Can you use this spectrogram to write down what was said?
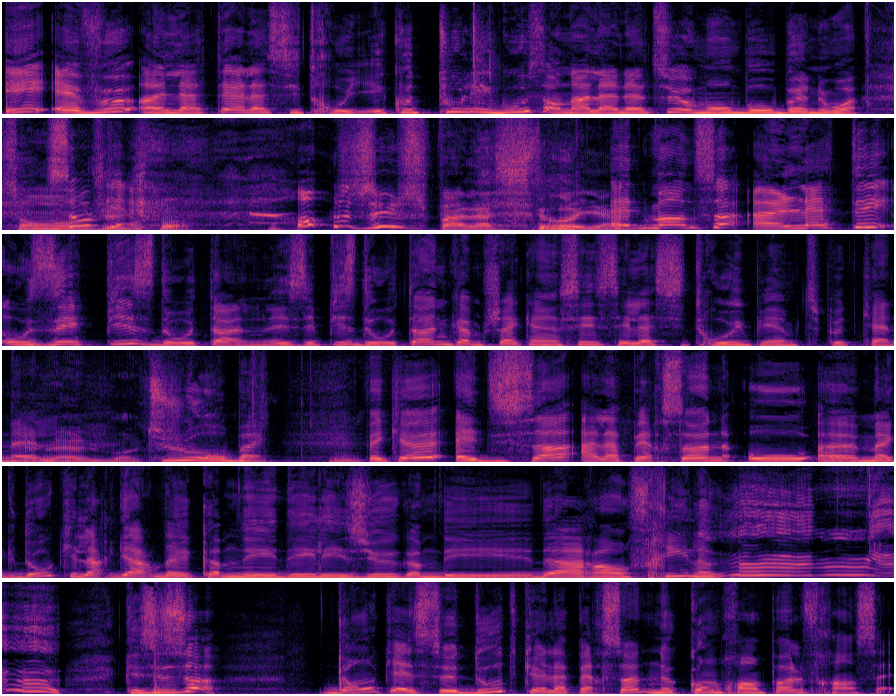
Et elle veut un latte à la citrouille. Écoute, tous les goûts sont dans la nature, mon beau Benoît. On Sauf juge que- pas. on juge pas. À la citrouille, hein? Elle demande ça, un latte aux épices d'automne. Les épices d'automne, comme chacun sait, c'est la citrouille puis un petit peu de cannelle. Toujours bien. Mm. Fait que elle dit ça à la personne au euh, McDo qui la regarde comme des, des- les yeux comme des, des harengs frits. là. Qu'est-ce que c'est ça? Donc, elle se doute que la personne ne comprend pas le français.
